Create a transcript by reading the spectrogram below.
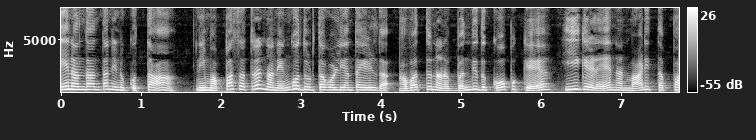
ಏನಂದ ಅಂತ ನಿನಗ್ ಗೊತ್ತಾ? ನಿಮ್ಮ ಅಪ್ಪ ಸತ್ರ ನಾನು ಹೆಂಗೋ ದುಡ್ಡು ತಗೊಳ್ಳಿ ಅಂತ ಹೇಳ್ದ. ಅವತ್ತು ನನಗ್ ಬಂದಿದ್ದ ಕೋಪಕ್ಕೆ ಹೀಗೇಳೆ ನಾನು ಮಾಡಿದ ತಪ್ಪ.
